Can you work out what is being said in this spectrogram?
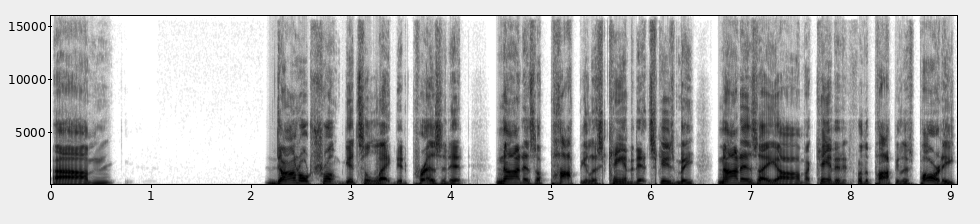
Um, Donald Trump gets elected president not as a populist candidate, excuse me, not as a um, a candidate for the populist party,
